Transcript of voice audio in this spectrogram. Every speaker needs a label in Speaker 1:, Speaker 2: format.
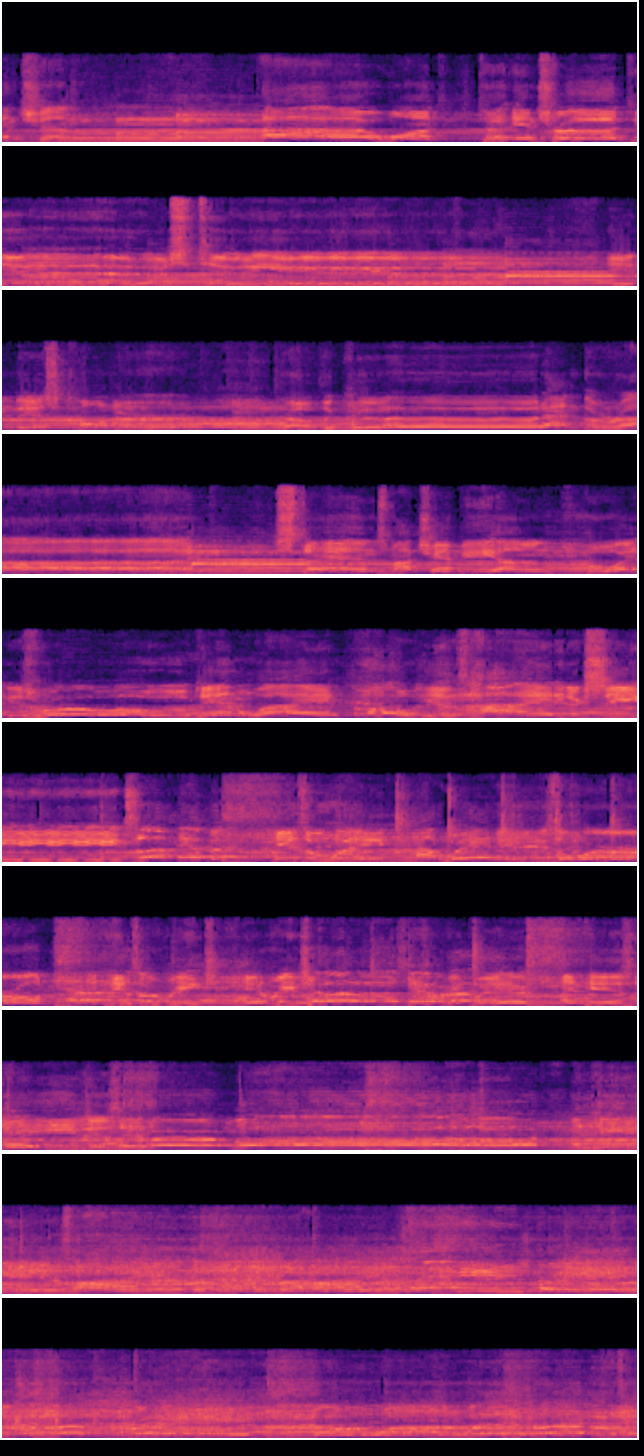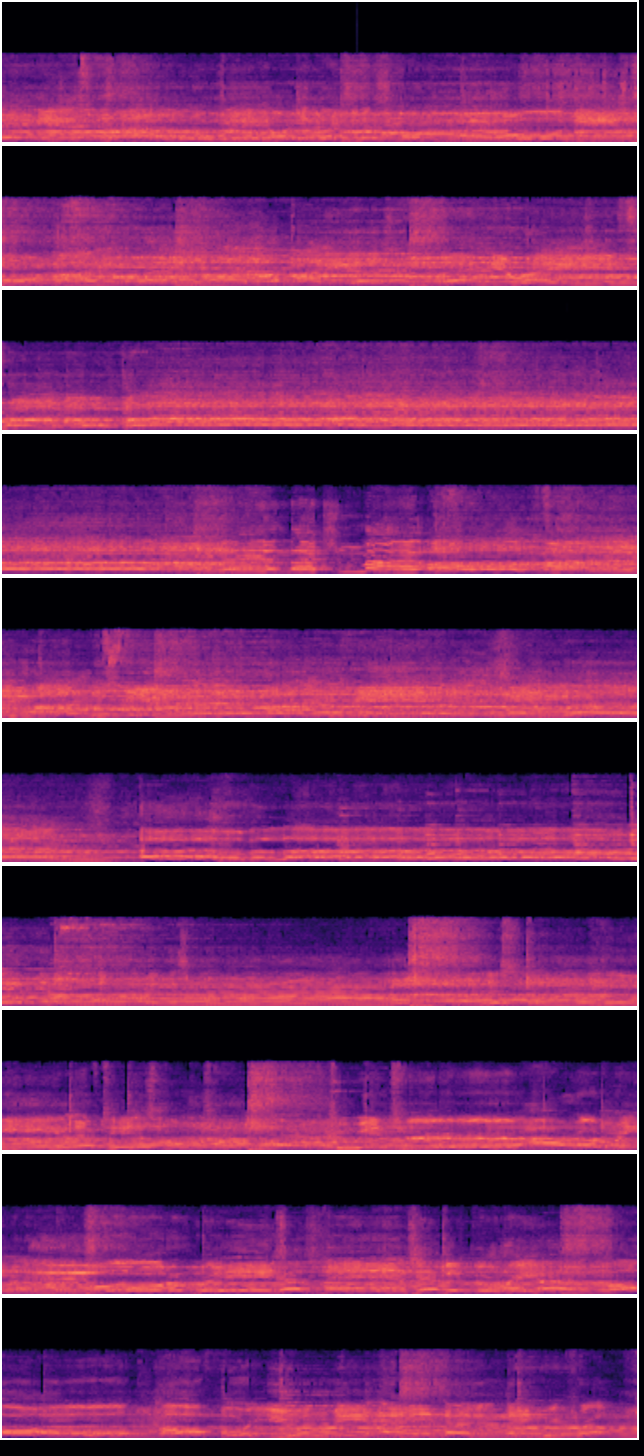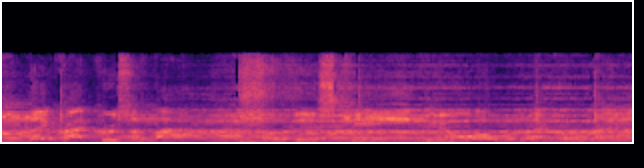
Speaker 1: attention. I want to introduce to you in this corner of the good and the right stands my champion Oh, and he's robed in white. Oh, his height it exceeds the heaven. His weight outweighs the crucified for this king who wore the crown.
